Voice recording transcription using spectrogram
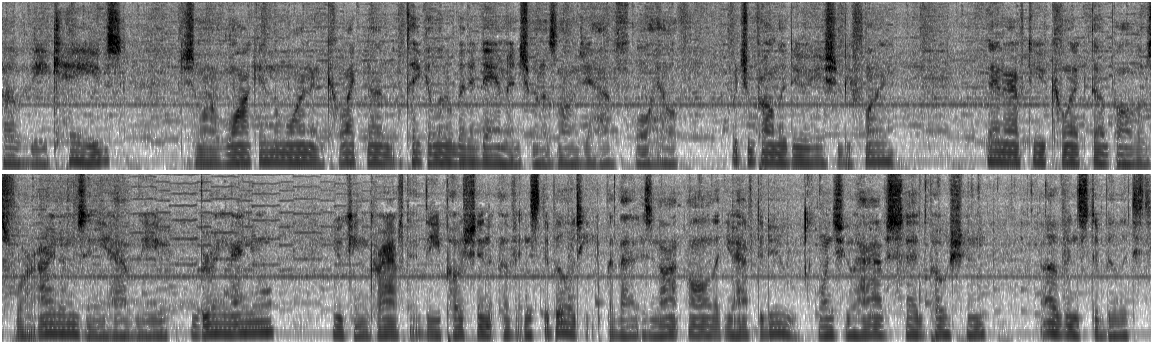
of the caves. Just want to walk into one and collect them. It'll take a little bit of damage, but as long as you have full health, which you probably do, you should be fine. Then after you collect up all those four items and you have the brewing manual, you can craft the potion of instability, but that is not all that you have to do. Once you have said potion of instability,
